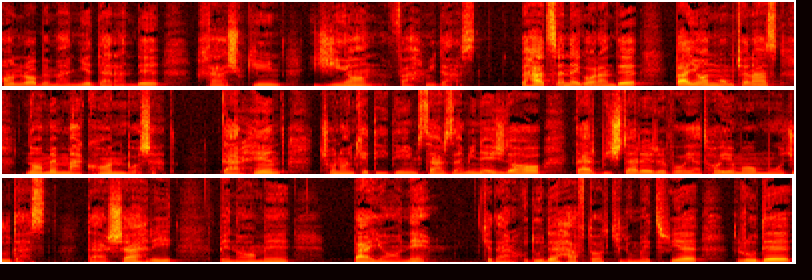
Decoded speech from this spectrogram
آن را به معنی درنده خشمگین جیان فهمیده است. به حدس نگارنده بیان ممکن است نام مکان باشد. در هند چنان که دیدیم سرزمین اجدها در بیشتر روایت های ما موجود است. در شهری به نام بیانه که در حدود 70 کیلومتری رود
